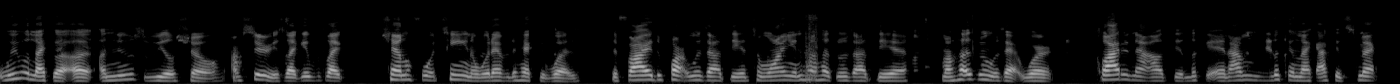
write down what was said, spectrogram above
we were like a, a a newsreel show. I'm serious. Like it was like Channel 14 or whatever the heck it was. The fire department was out there. Tawanya and her husband was out there. My husband was at work. Clyde and I out there looking, and I'm looking like I could smack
